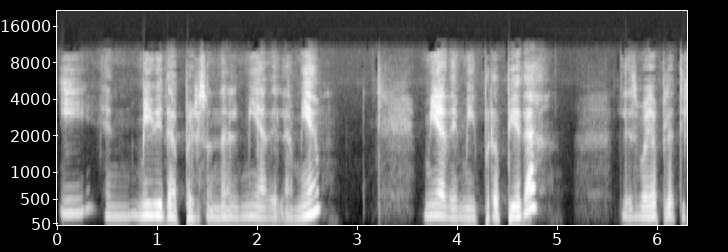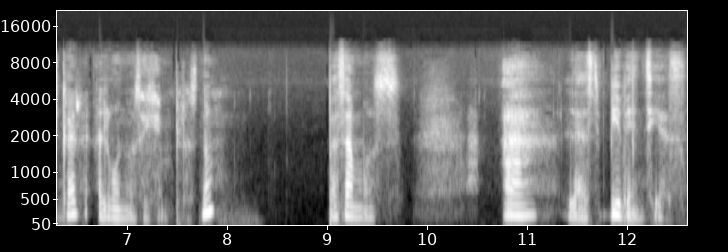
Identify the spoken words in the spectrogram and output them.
y en mi vida personal mía de la mía, mía de mi propiedad, les voy a platicar algunos ejemplos, ¿no? pasamos a las vivencias.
